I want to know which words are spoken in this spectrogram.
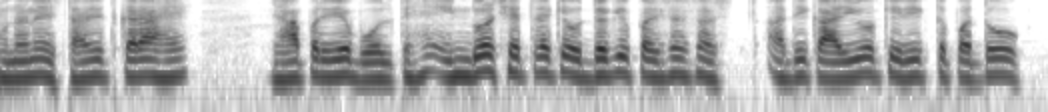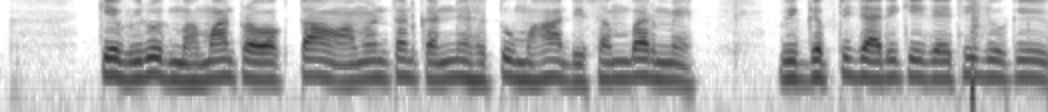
उन्होंने स्थापित करा है। जहाँ पर ये बोलते हैं, इंदौर क्षेत्र के औद्योगिक परिषद अधिकारियों के रिक्त पदों के विरुद्ध मेहमान प्रवक्ता आमंत्रण करने हेतु महा दिसंबर में विज्ञप्ति जारी की गई थी, जो कि,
